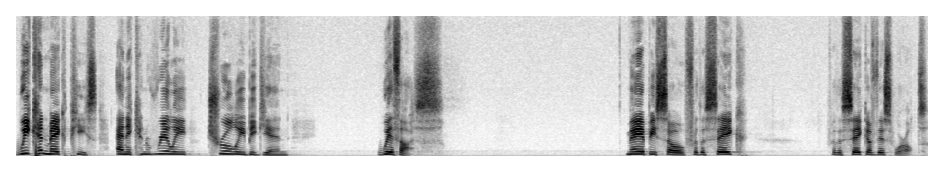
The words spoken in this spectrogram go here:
We can make peace, and it can really, truly begin with us. May it be so for the sake for the sake of this world.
